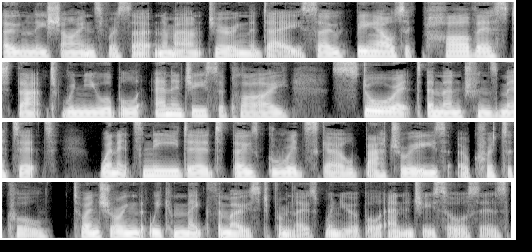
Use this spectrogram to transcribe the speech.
only shines for a certain amount during the day. So, being able to harvest that renewable energy supply, store it, and then transmit it when it's needed, those grid scale batteries are critical to ensuring that we can make the most from those renewable energy sources.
